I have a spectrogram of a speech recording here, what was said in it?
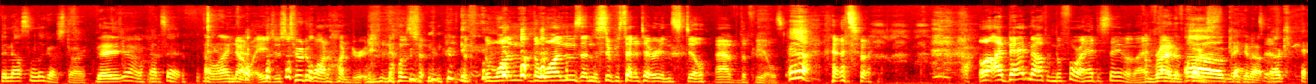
The Nelson Lugo story. There you go. That's it. I like No, it. ages two to one hundred. Those the, the one, the ones, and the super centenarians still have the feels. That's right. Well, I badmouthed him before. I had to save him. I had Right, of course. Oh, okay. Make it up. Okay.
